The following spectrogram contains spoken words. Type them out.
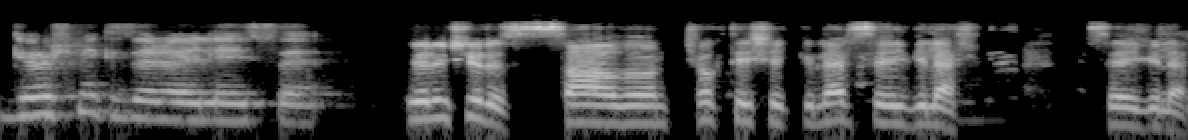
Görüşmek üzere öyleyse. Görüşürüz. Sağ olun. Çok teşekkürler. Sevgiler. Sevgiler.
